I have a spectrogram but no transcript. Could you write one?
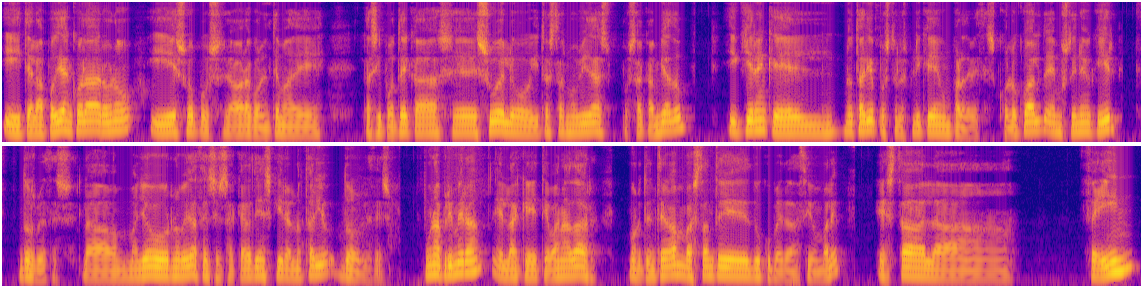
y te la podían colar o no y eso pues ahora con el tema de las hipotecas, eh, suelo y todas estas movidas pues ha cambiado y quieren que el notario pues te lo explique un par de veces, con lo cual hemos tenido que ir dos veces. La mayor novedad es esa, que ahora tienes que ir al notario dos veces. Una primera en la que te van a dar, bueno, te entregan bastante documentación, ¿vale? Está la FEIN.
